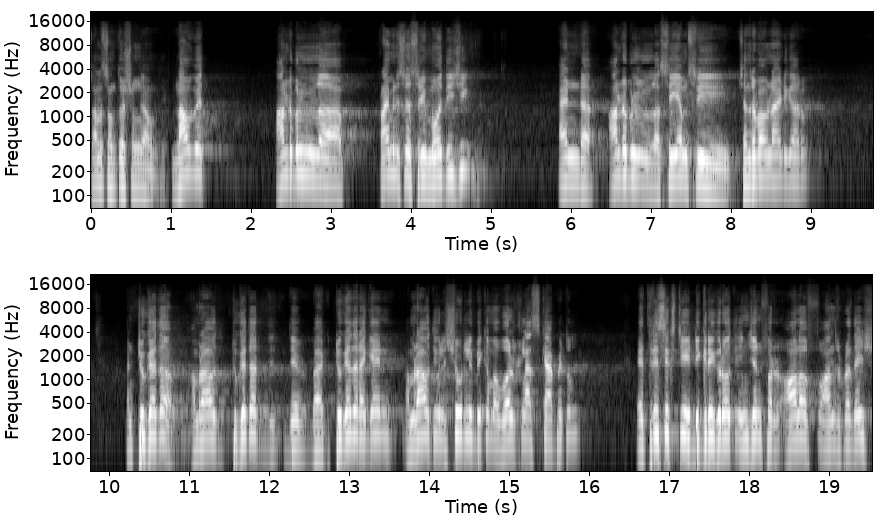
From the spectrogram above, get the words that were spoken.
చాలా సంతోషంగా ఉంది. Now with honourable prime minister Shri Modiji and honourable CM Shri Chandrababu Naidu గారు and together Amaravati together together again Amaravati will surely become a world class capital a three sixty degree growth engine for all of Andhra Pradesh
